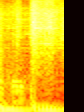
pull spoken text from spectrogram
Oh.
